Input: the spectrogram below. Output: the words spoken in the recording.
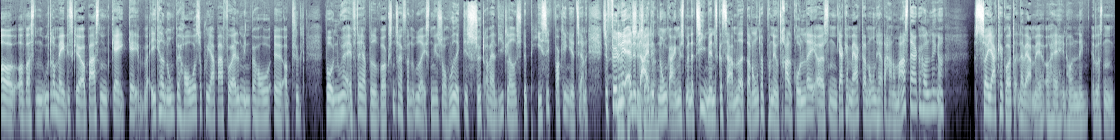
og, og var sådan udramatiske, og bare sådan gav, gav, ikke havde nogen behov, og så kunne jeg bare få alle mine behov øh, opfyldt. Hvor nu her, efter jeg er blevet voksen, så har jeg fundet ud af, sådan, jeg så overhovedet ikke, det er sødt at være ligeglad. Så det er pisse fucking irriterende. Selvfølgelig er, er det dejligt nogle gange, hvis man er 10 mennesker samlet, at der er nogen, der er på neutral grundlag, og sådan, jeg kan mærke, at der er nogen her, der har nogle meget stærke holdninger, så jeg kan godt lade være med at have en holdning. Eller sådan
